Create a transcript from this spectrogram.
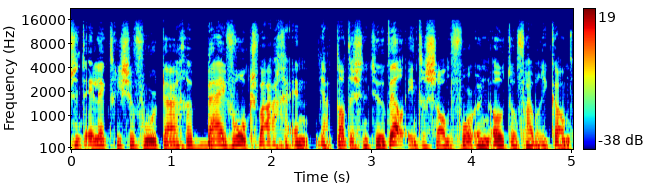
10.000 elektrische voertuigen bij Volkswagen. En ja, dat is natuurlijk wel interessant voor een autofabrikant.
